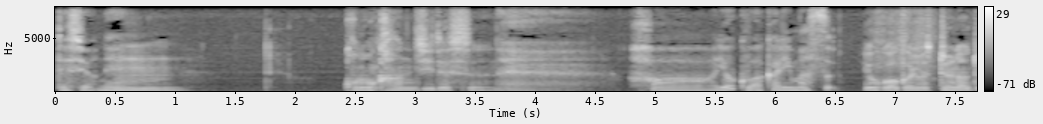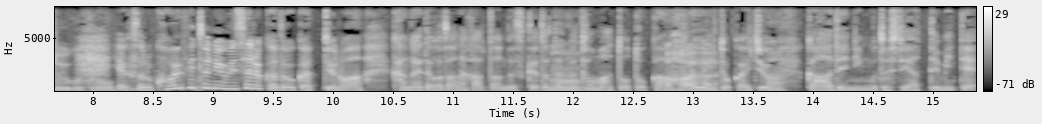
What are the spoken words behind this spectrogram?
ですよね。うん。この感じですね。はあ、よくわかります。よくわかります。というのはどういうこと？いや、その恋人に見せるかどうかっていうのは考えたことはなかったんですけど、だからトマトとかキュウリとか一応ガーデニングとしてやってみて、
